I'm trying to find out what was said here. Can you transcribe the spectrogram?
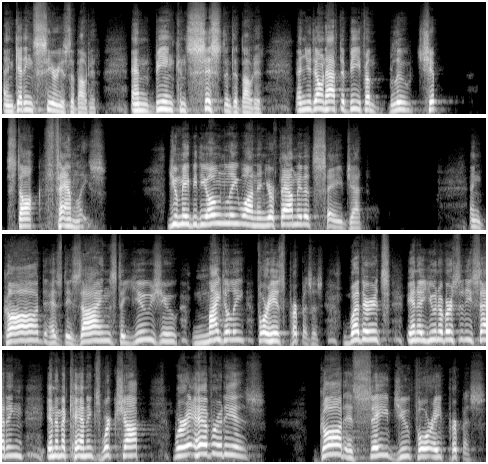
and getting serious about it and being consistent about it. And you don't have to be from blue chip stock families. You may be the only one in your family that's saved yet. And God has designs to use you mightily for His purposes. Whether it's in a university setting, in a mechanic's workshop, wherever it is, God has saved you for a purpose.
